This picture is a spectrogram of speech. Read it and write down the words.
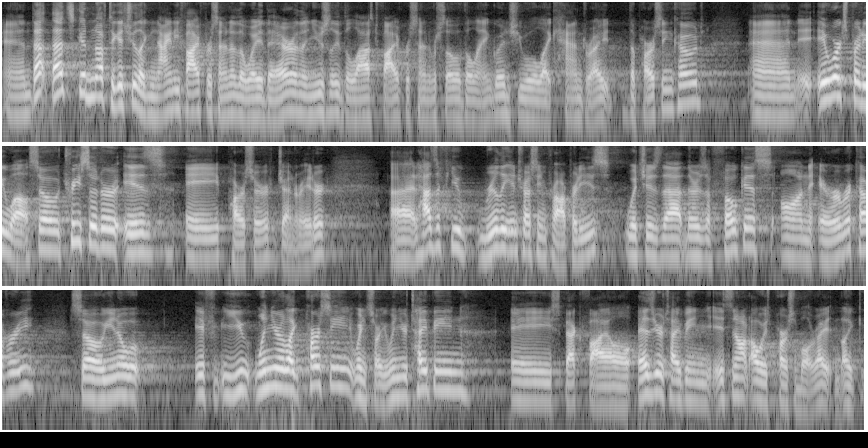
And that, that's good enough to get you like 95% of the way there. And then usually the last 5% or so of the language, you will like handwrite the parsing code and it, it works pretty well. So TreeSitter is a parser generator. Uh, it has a few really interesting properties, which is that there's a focus on error recovery. So you know, if you when you're like parsing, when sorry, when you're typing a spec file, as you're typing, it's not always parsable, right? Like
